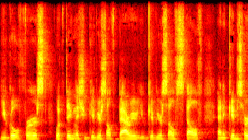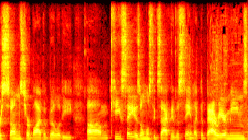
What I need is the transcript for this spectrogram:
You go first with Dignitas, you give yourself barrier, you give yourself stealth, and it gives her some survivability. Um, Kise is almost exactly the same. Like the barrier means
